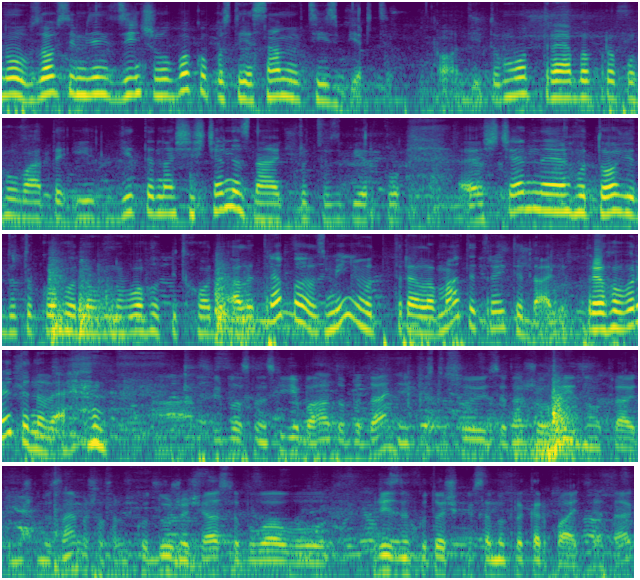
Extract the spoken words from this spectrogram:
ну, зовсім з- іншого боку постає саме в цій збірці. От, і тому треба пропагувати. І діти наші ще не знають про цю збірку, е, ще не готові до такого нового підходу. Але треба змінювати, треба ламати, треба йти далі. Треба говорити нове. Будь ласка, наскільки багато питань, які стосуються нашого рідного краю, тому що ми знаємо, що Франко дуже часто бував у різних куточках саме Прикарпаття, так?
